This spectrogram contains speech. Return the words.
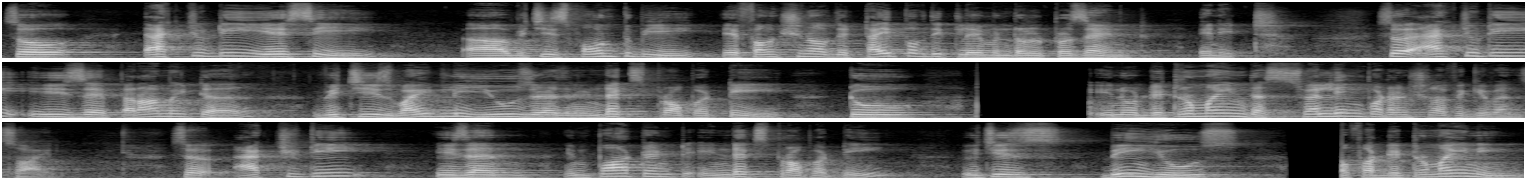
So, activity AC uh, which is found to be a function of the type of the clay mineral present in it. So, activity is a parameter which is widely used as an index property to you know determine the swelling potential of a given soil. So, activity is an important index property which is being used for determining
